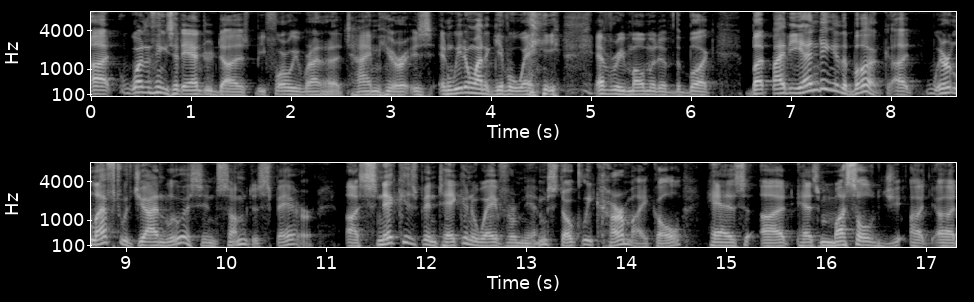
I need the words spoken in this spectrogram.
Uh, one of the things that Andrew does before we run out of time here is, and we don't want to give away every moment of the book, but by the ending of the book, we're left with John Lewis in some despair. Uh, SNCC has been taken away from him. Stokely Carmichael has uh, has muscled uh, uh,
